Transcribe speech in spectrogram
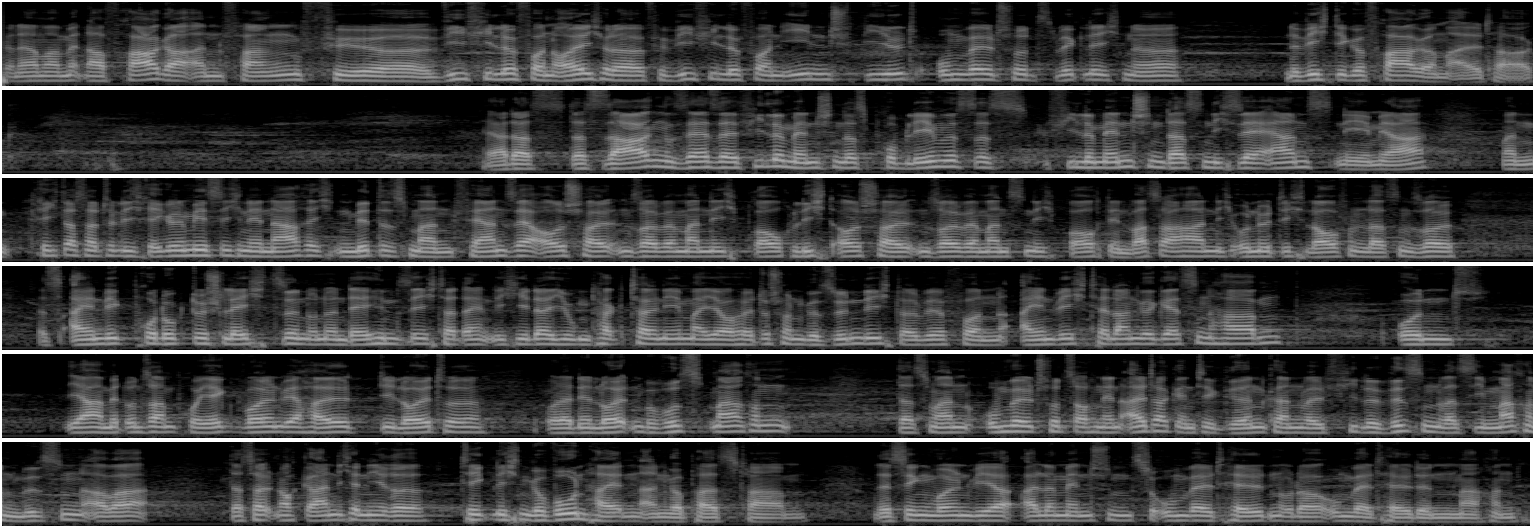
können ja mal mit einer Frage anfangen. Für wie viele von euch oder für wie viele von Ihnen spielt Umweltschutz wirklich eine, eine wichtige Frage im Alltag? Ja, das, das sagen sehr, sehr viele Menschen. Das Problem ist, dass viele Menschen das nicht sehr ernst nehmen. Ja? Man kriegt das natürlich regelmäßig in den Nachrichten mit, dass man Fernseher ausschalten soll, wenn man nicht braucht, Licht ausschalten soll, wenn man es nicht braucht, den Wasserhahn nicht unnötig laufen lassen soll, dass Einwegprodukte schlecht sind. Und in der Hinsicht hat eigentlich jeder Jugendhackteilnehmer ja heute schon gesündigt, weil wir von Einwegtellern gegessen haben. Und ja, mit unserem Projekt wollen wir halt die Leute oder den Leuten bewusst machen, dass man Umweltschutz auch in den Alltag integrieren kann, weil viele wissen, was sie machen müssen, aber das halt noch gar nicht an ihre täglichen Gewohnheiten angepasst haben. Deswegen wollen wir alle Menschen zu Umwelthelden oder Umweltheldinnen machen.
